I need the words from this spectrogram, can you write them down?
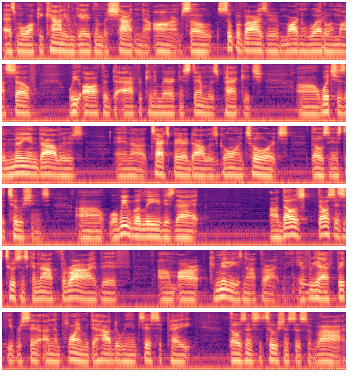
as Milwaukee County, we gave them a shot in the arm. So Supervisor Martin Weddle and myself, we authored the African American Stimulus Package, uh, which is a million dollars and uh, taxpayer dollars going towards those institutions. Uh, what we believe is that uh, those those institutions cannot thrive if um, our community is not thriving. If we mm-hmm. have 50% unemployment, then how do we anticipate those institutions to survive?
